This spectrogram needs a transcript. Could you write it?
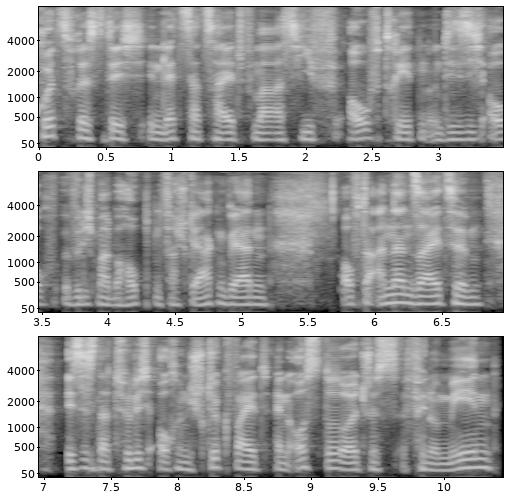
kurzfristig in letzter Zeit massiv auftreten und die sich auch, würde ich mal behaupten, verstärken werden. Auf der anderen Seite ist es natürlich auch ein Stück weit ein ostdeutsches Phänomen.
